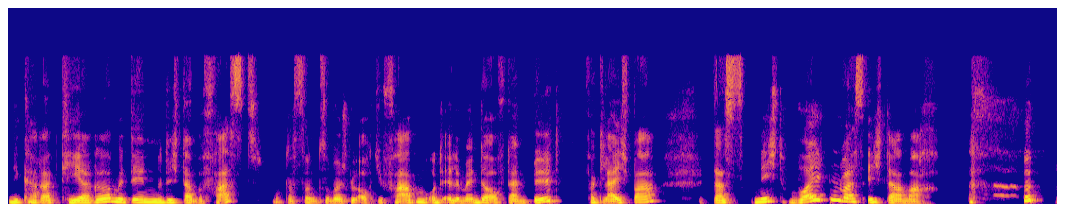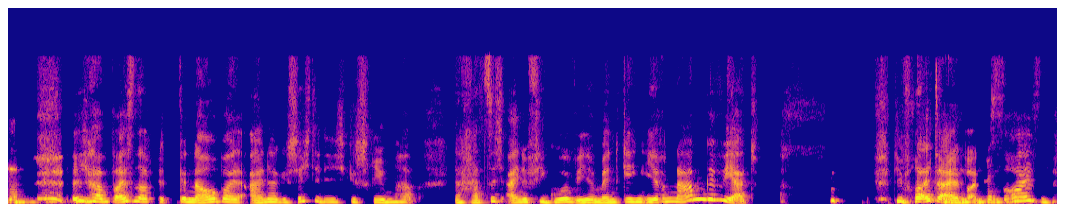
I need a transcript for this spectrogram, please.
die Charaktere, mit denen du dich da befasst, und das sind zum Beispiel auch die Farben und Elemente auf deinem Bild, vergleichbar, das nicht wollten, was ich da mache. ich habe, weiß noch genau bei einer Geschichte, die ich geschrieben habe, da hat sich eine Figur vehement gegen ihren Namen gewehrt. die wollte einfach nicht so heißen.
